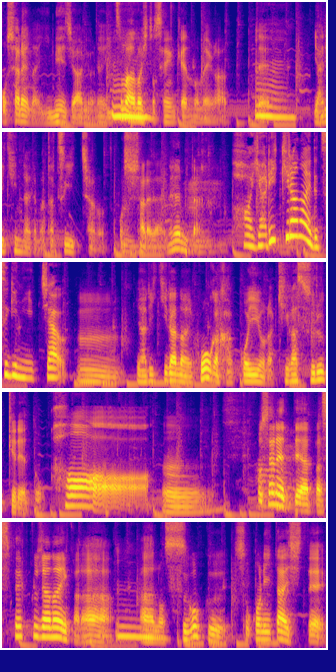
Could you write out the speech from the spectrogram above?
おしゃれなイメージあるよね。いつもあの人先見の目があって、うん。やりきんないでまた次行っちゃうのおしゃれだよね、みたいな。はあ、やりきらないで次に行っちゃう。うん、やりきらない方がかっこいいような気がするけれど、はあ。うん、おしゃれってやっぱスペックじゃないから、うんあのすごくそこに対して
